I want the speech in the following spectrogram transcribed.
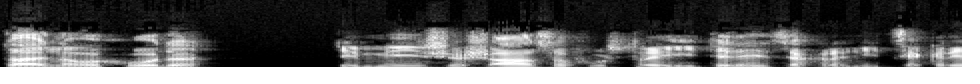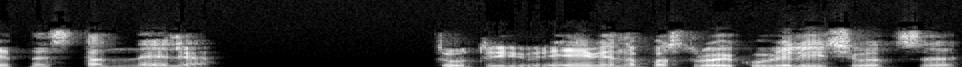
тайного хода, тем меньше шансов у строителей сохранить секретность тоннеля. Тут и время на постройку увеличиваться,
